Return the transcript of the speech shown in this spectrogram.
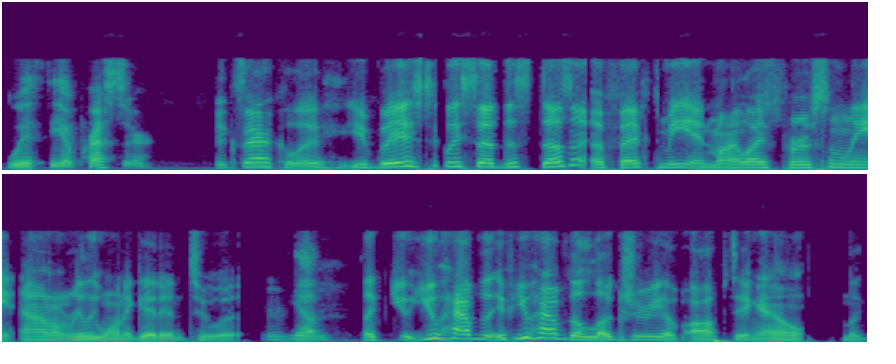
with the oppressor. Exactly. You basically said this doesn't affect me in my life personally. I don't really want to get into it. Mm-hmm. Yep. Like you, you have the if you have the luxury of opting out, like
